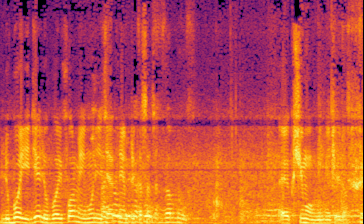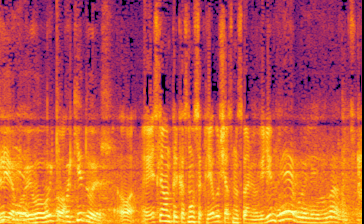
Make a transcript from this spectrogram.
Любой еде, любой форме ему нельзя А к ним прикасаться. забылся. Э, К чему вы имеете в виду? Хлебу, его выки- О. выкидываешь? О, если он прикоснулся к хлебу, сейчас мы с вами увидим. Хлебу или неважно чему.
